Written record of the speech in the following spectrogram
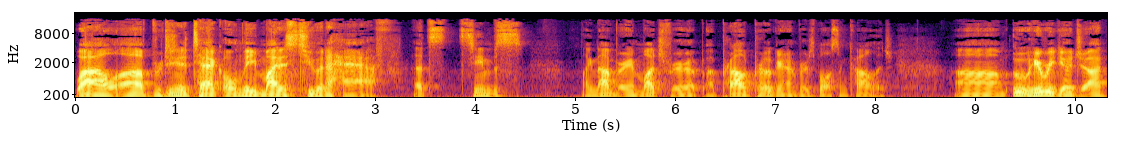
Wow, uh, Virginia Tech only minus two and a half. That seems like not very much for a, a proud program versus Boston College. Um, ooh, here we go, John.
